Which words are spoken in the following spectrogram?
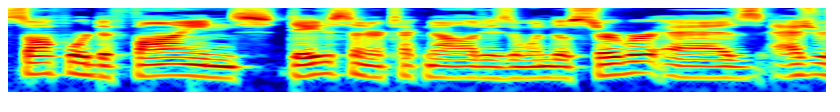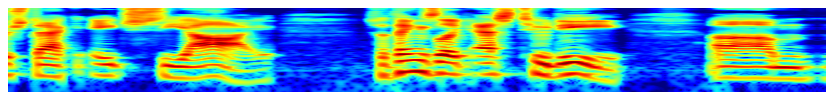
software defined data center technologies in Windows Server as Azure Stack HCI. So things like S2D, um,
